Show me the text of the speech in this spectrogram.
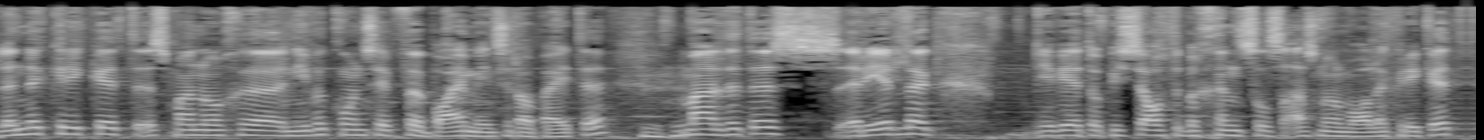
blinde cricket is maar nog 'n nuwe konsep vir baie mense daar buite. Mm -hmm. Maar dit is redelik, jy weet, op dieselfde beginsels as normale cricket.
